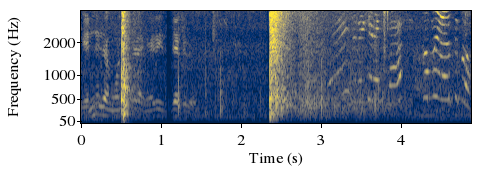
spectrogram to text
இருக்கிறது என்ன கொண்டு எடுத்துட்டேன்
